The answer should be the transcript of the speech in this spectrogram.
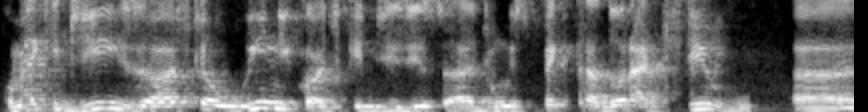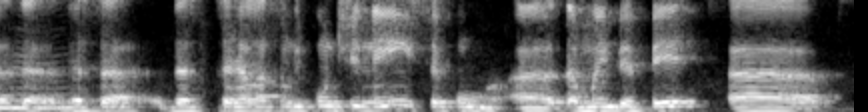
Como é que diz? Eu acho que é o Winnicott que diz isso, é de um espectador ativo uh, uhum. da, dessa, dessa relação de continência com, uh, da mãe-bebê. Uh,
